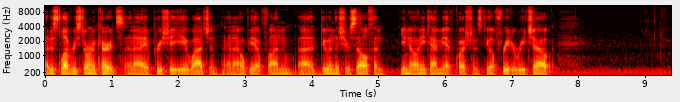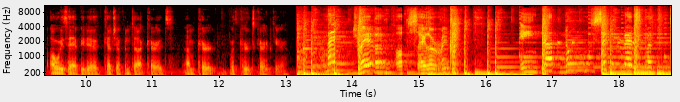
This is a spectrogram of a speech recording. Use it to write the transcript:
I just love restoring cards, and I appreciate you watching, and I hope you have fun uh, doing this yourself. And you know, anytime you have questions, feel free to reach out. Always happy to catch up and talk cards. I'm Kurt with Kurt's Card Care. Man, trailer for sailoring. Ain't got no cigarettes, but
